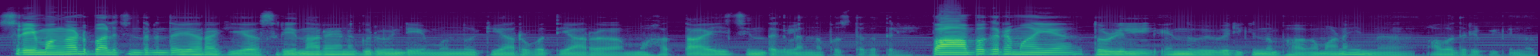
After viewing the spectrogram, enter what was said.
ശ്രീ മങ്ങാട് ബാലചന്ദ്രൻ തയ്യാറാക്കിയ ശ്രീനാരായണ ഗുരുവിന്റെ മുന്നൂറ്റി അറുപത്തിയാറ് മഹത്തായ ചിന്തകൾ എന്ന പുസ്തകത്തിൽ പാപകരമായ തൊഴിൽ എന്ന് വിവരിക്കുന്ന ഭാഗമാണ് ഇന്ന് അവതരിപ്പിക്കുന്നത്.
